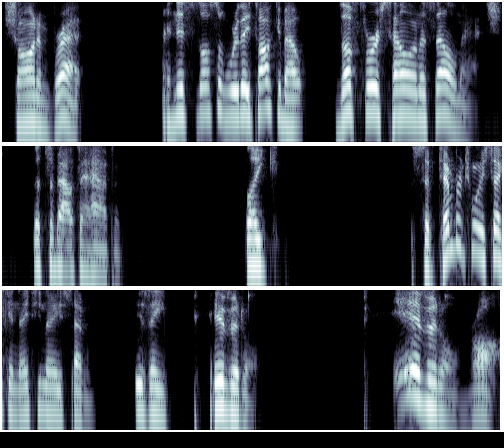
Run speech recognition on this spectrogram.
Shawn and Bret. And this is also where they talk about the first Hell in a Cell match that's about to happen. Like September 22nd, 1997 is a pivotal, pivotal Raw.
